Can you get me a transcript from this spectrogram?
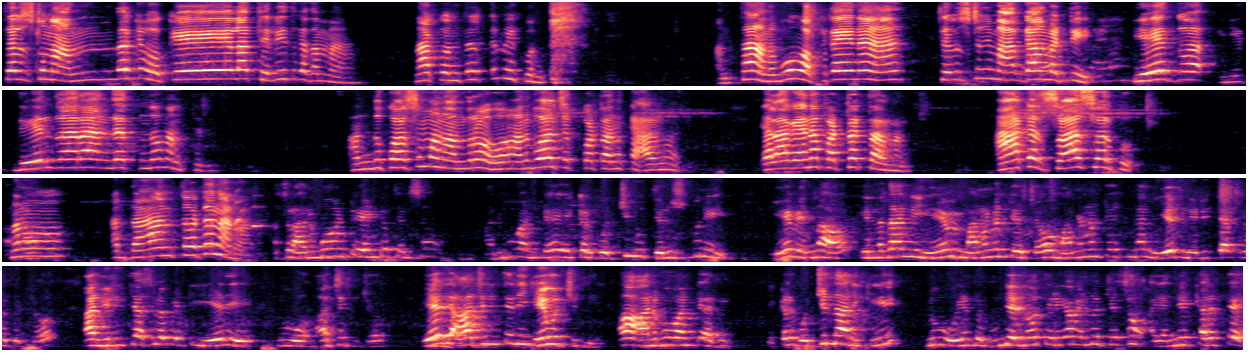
తెలుసుకున్న అందరికీ ఒకేలా తెలియదు కదమ్మా. నాకు కొంత తెలిస్తే మీకు కొంత. అంతా అనుభవం ఒక్కటైనా తెలుసుకునే మార్గాలను బట్టి ఏ ద్వారా దేని ద్వారా అందేస్తుందో మనకు తెలియదు. అందుకోసం మనం అందరం అనుభవాలు చెప్పుకోవటానికి కారణం అది. ఎలాగైనా పట్టట్టాలి మనం. ఆఖరి శ్వాస వరకు మనం దాంతో నడవాలి. అసలు అనుభవం అంటే ఏంటో తెలుసా? అనుభవం అంటే ఇక్కడికి వచ్చి నువ్వు తెలుసుకుని ఏమి విన్నావు విన్నదాన్ని ఏమి మననం చేసావు మననం చేసిన దాన్ని ఏది నిరుధ్యాసలో పెట్టావు ఆ నిరుధ్యాసలో పెట్టి ఏది నువ్వు ఆచరించావు ఏది ఆచరిస్తే నీకేమొచ్చింది? ఆ అనుభవం అంటే అది. ఇక్కడికి వచ్చిన దానికి నువ్వు ఇంత ముందు ఎన్నో తిరిగాం ఎన్నో చేసాం అవన్నీ కరెక్టే.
